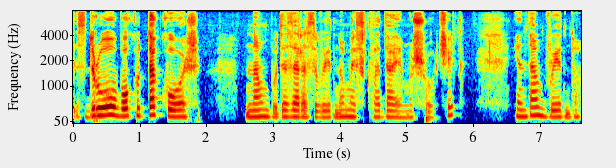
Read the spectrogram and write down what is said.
з другого боку також нам буде зараз видно, ми складаємо шовчик, і нам видно,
